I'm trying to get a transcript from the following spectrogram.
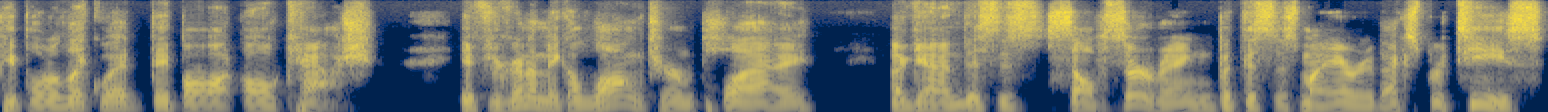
People are liquid. They bought all cash. If you're going to make a long term play, again, this is self serving, but this is my area of expertise,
